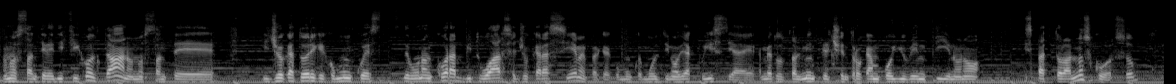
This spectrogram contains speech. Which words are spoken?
nonostante le difficoltà, nonostante i giocatori che comunque devono ancora abituarsi a giocare assieme perché comunque molti nuovi acquisti, è cambiato totalmente il centrocampo juventino no? rispetto all'anno scorso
